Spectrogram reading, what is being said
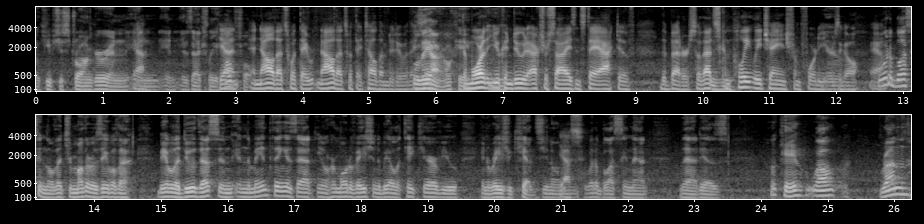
You know, keeps you stronger and, Yeah. and, and is actually Yeah, and, helpful. and now that's what they now that's what they tell them to do. They Well, they are, okay. The more that you Mhm. can do to exercise and stay active, the better. So that's completely changed from 40 years Mm-hmm. Ago. Yeah. Well, What a blessing, though, that your mother was able to be able to do this, and, and the main thing is that you know her motivation to be able to take care of you and raise your kids. You know, Yes. what a blessing that that is. Okay, well, run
